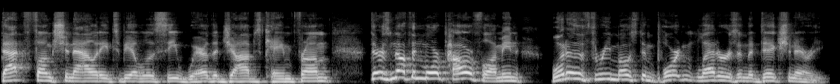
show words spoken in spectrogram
That functionality to be able to see where the jobs came from. There's nothing more powerful. I mean, what are the three most important letters in the dictionary?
